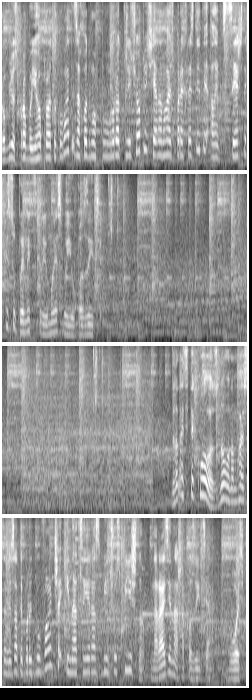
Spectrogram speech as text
роблю спробу його проатакувати, заходимо в поворот пліч-опліч, я намагаюсь перехрестити, але все ж таки суперник втримує свою позицію. Дванадцяте коло знову намагаюсь нав'язати боротьбу Ванча і на цей раз більш успішно. Наразі наша позиція восьма.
